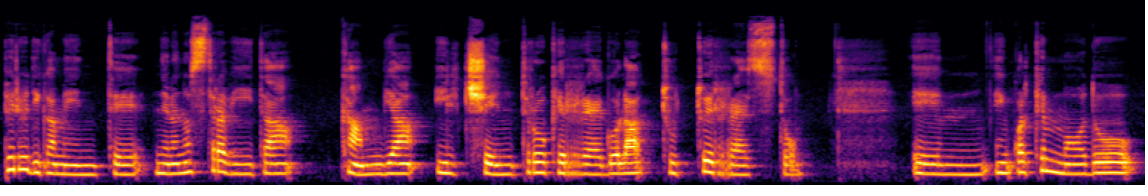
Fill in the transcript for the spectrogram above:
periodicamente nella nostra vita cambia il centro che regola tutto il resto e, ehm, e in qualche modo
